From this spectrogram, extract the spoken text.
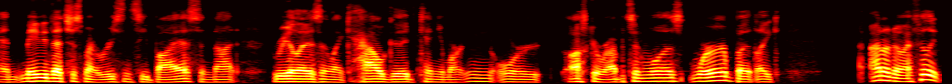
And maybe that's just my recency bias and not realizing like how good Kenyon Martin or Oscar Robertson was were, but like I don't know. I feel like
